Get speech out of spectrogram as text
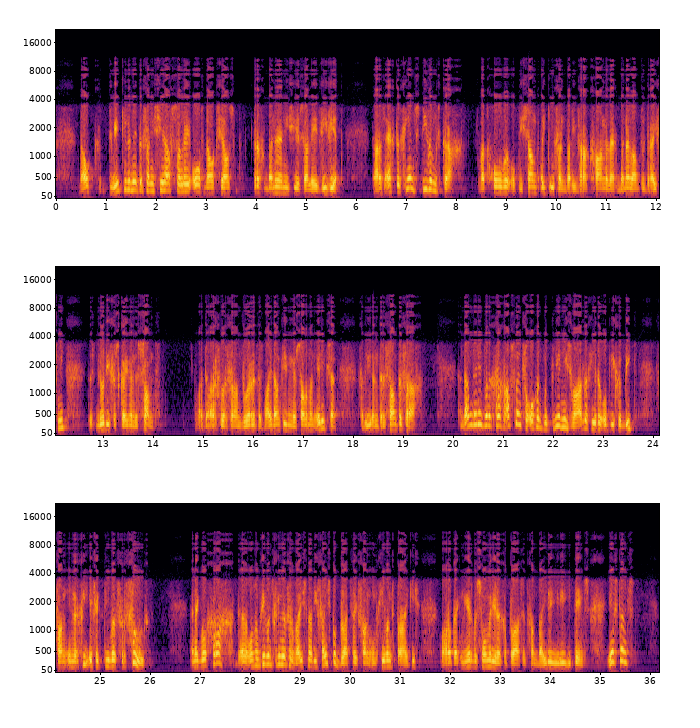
dalk 2 km van die see af sal lê of dalk selfs terug binne in die see sal lê, wie weet. Daar is egter geen stuwingskrag wat golwe op die sand uitoefen wat die wrak gaandeweg binneland toe dryf nie. Dis bloot die verskuivende sand wat daarvoor verantwoordelik is. Baie dankie meneer Solomon Eriksen vir u interessante vraag. En dan wil ek wil ek graag afsluit vir oggend met twee nuuswaardighede op die gebied van energie-effektiewe vervoer. En ek wil graag uh, ons omgewingsvriende verwys na die Facebook bladsy van omgewingspraatjies waarop ek meer besonderhede geplaas het van beide hierdie items. Eerstens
